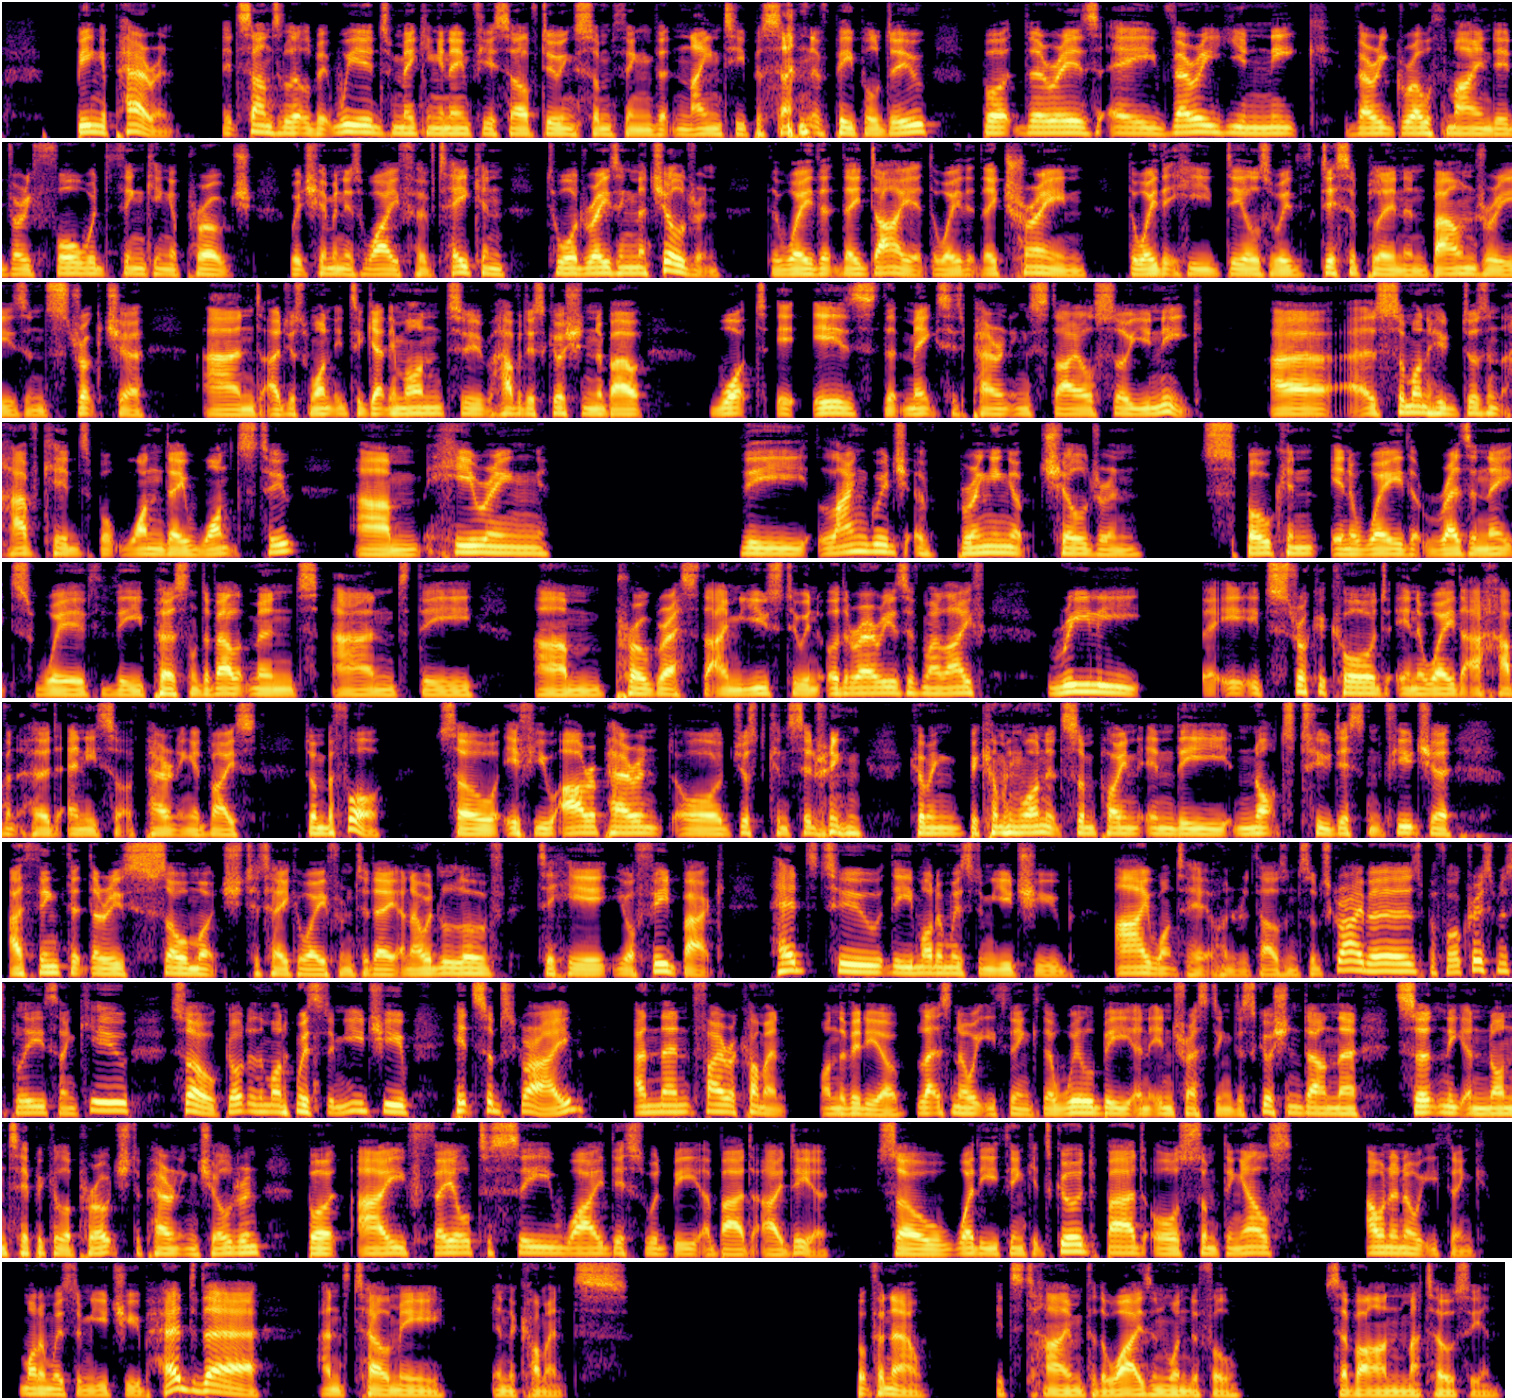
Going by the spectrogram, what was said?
being a parent it sounds a little bit weird making a name for yourself doing something that 90% of people do, but there is a very unique, very growth minded, very forward thinking approach which him and his wife have taken toward raising their children. The way that they diet, the way that they train, the way that he deals with discipline and boundaries and structure. And I just wanted to get him on to have a discussion about what it is that makes his parenting style so unique uh, as someone who doesn't have kids but one day wants to, um, hearing the language of bringing up children spoken in a way that resonates with the personal development and the um, progress that I'm used to in other areas of my life really it, it struck a chord in a way that I haven't heard any sort of parenting advice done before. So if you are a parent or just considering coming becoming one at some point in the not too distant future, I think that there is so much to take away from today and I would love to hear your feedback. Head to the Modern Wisdom YouTube. I want to hit 100,000 subscribers before Christmas, please. Thank you. So go to the Modern Wisdom YouTube, hit subscribe, and then fire a comment on the video. Let us know what you think. There will be an interesting discussion down there. Certainly a non typical approach to parenting children, but I fail to see why this would be a bad idea. So, whether you think it's good, bad, or something else, I want to know what you think. Modern Wisdom YouTube, head there and tell me in the comments. But for now, it's time for the wise and wonderful Sevan Matossian.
